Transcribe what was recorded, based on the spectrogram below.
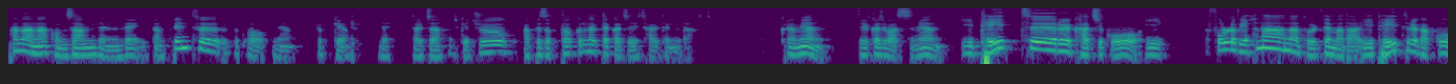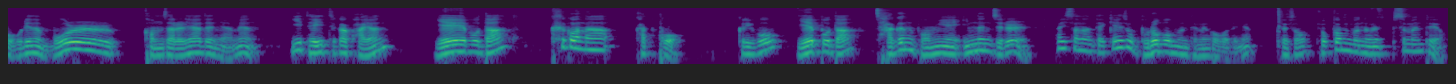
하나하나 검사하면 되는데 일단 프린트부터 그냥 해볼게요. 네, 날짜 이렇게 쭉 앞에서부터 끝날 때까지 잘 됩니다. 그러면 여기까지 왔으면 이 date를 가지고 이 for loop이 하나하나 돌 때마다 이 date를 갖고 우리는 뭘 검사를 해야 되냐면 이 date가 과연 얘보다 크거나 같고 그리고 얘보다 작은 범위에 있는지를 파이썬한테 계속 물어보면 되는 거거든요. 그래서 조건문을 쓰면 돼요.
